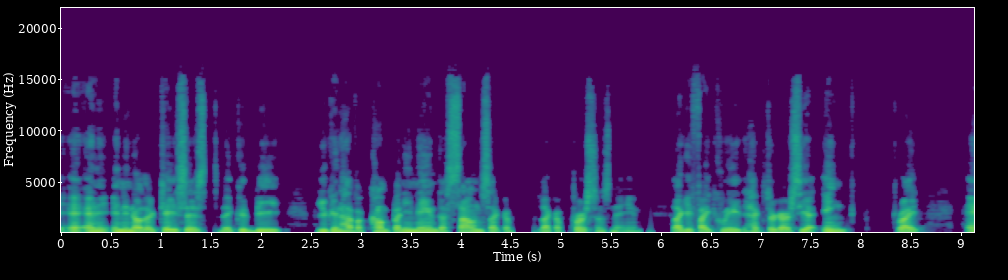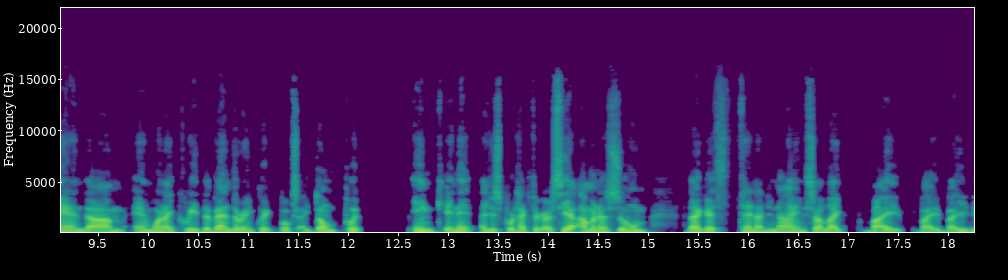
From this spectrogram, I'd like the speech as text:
And, and in other cases, they could be you can have a company name that sounds like a like a person's name. Like if I create Hector Garcia Inc., right? And um, and when I create the vendor in QuickBooks, I don't put Inc. in it. I just put Hector Garcia. I'm gonna assume that gets 1099. So like by by by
